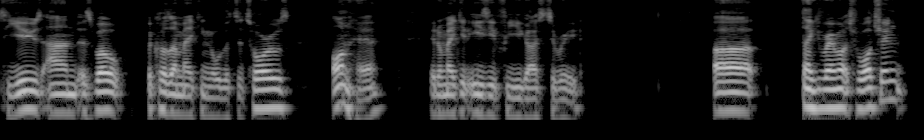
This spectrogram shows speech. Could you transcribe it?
to use and as well because I'm making all the tutorials on here it'll make it easy for you guys to read. Uh, thank you very much for watching.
